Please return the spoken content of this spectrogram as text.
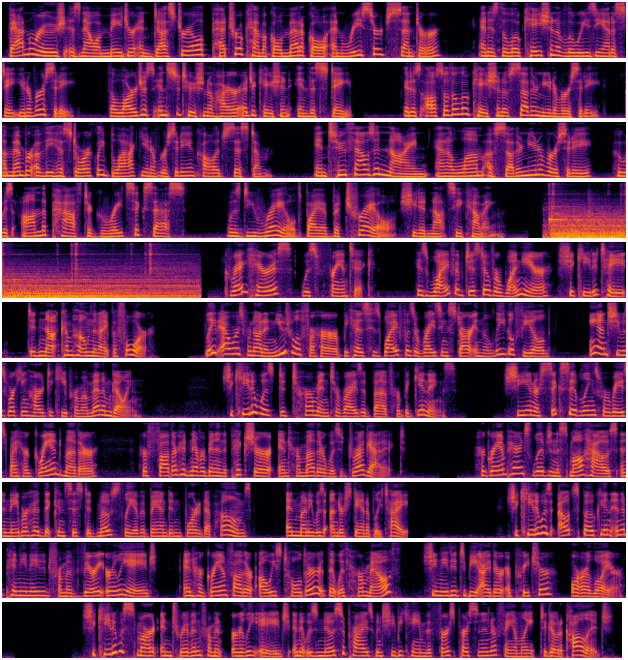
Baton Rouge is now a major industrial, petrochemical, medical, and research center and is the location of Louisiana State University, the largest institution of higher education in the state. It is also the location of Southern University, a member of the historically black university and college system. In 2009, an alum of Southern University who was on the path to great success was derailed by a betrayal she did not see coming. Greg Harris was frantic. His wife of just over one year, Chiquita Tate, did not come home the night before. Late hours were not unusual for her because his wife was a rising star in the legal field and she was working hard to keep her momentum going. Chiquita was determined to rise above her beginnings. She and her six siblings were raised by her grandmother. Her father had never been in the picture, and her mother was a drug addict. Her grandparents lived in a small house in a neighborhood that consisted mostly of abandoned, boarded up homes, and money was understandably tight. Chiquita was outspoken and opinionated from a very early age, and her grandfather always told her that with her mouth, she needed to be either a preacher or a lawyer. Chiquita was smart and driven from an early age, and it was no surprise when she became the first person in her family to go to college.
